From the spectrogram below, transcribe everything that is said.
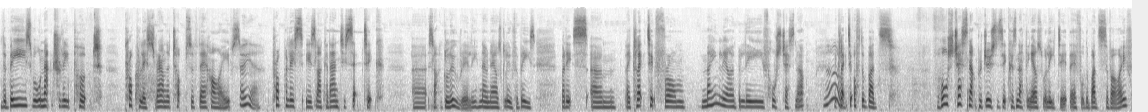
the bees will naturally put propolis round the tops of their hives. Oh yeah. Propolis is like an antiseptic. Uh, it's like glue, really. No nails glue for bees, but it's um, they collect it from mainly, I believe, horse chestnut. They Oh. collect it off the buds. The horse chestnut produces it because nothing else will eat it, therefore the buds survive.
